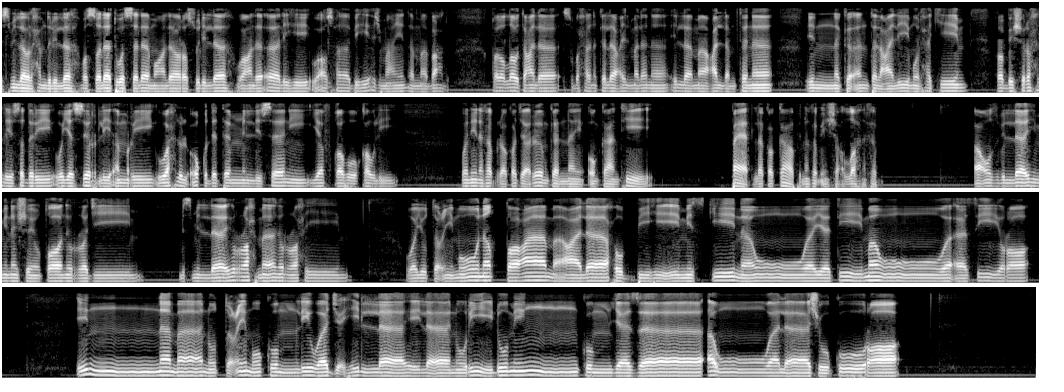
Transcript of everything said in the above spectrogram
بسم الله والحمد لله والصلاة والسلام على رسول الله وعلى آله وأصحابه أجمعين أما بعد قال الله تعالى سبحانك لا علم لنا إلا ما علمتنا إنك أنت العليم الحكيم رب اشرح لي صدري ويسر لي أمري واحلل عقدة من لساني يفقه قولي วันนี้นะครับเราก็จะเริ่มกันในองค์การที่8แล้วก็9เป็นนะครับอินชาอัลลอฮ์นะครับ أعوذ بالله من الشيطان الرجيم. بسم الله الرحمن الرحيم. ويطعمون الطعام على حبه مسكينا ويتيما وأسيرا. إنما نطعمكم لوجه الله لا نريد منكم جزاء ولا شكورا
